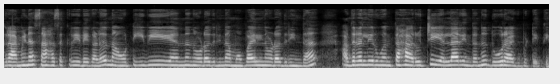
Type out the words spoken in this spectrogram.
ಗ್ರಾಮೀಣ ಸಾಹಸ ಕ್ರೀಡೆಗಳು ನಾವು ಟಿ ವಿಯನ್ನು ನೋಡೋದ್ರಿಂದ, ಮೊಬೈಲ್ ನೋಡೋದ್ರಿಂದ ಅದರಲ್ಲಿರುವಂತಹ ರುಚಿ ಎಲ್ಲರಿಂದನೂ ದೂರ ಆಗಿಬಿಟ್ಟೈತಿ.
